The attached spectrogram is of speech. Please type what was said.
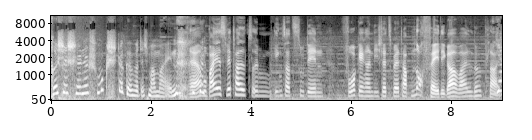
frische, schöne Schmuckstücke, würde ich mal meinen. Ja, wobei es wird halt im Gegensatz zu den Vorgängern, die ich Let's Play habe, noch fadiger, weil ne, bleibt. Ja,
